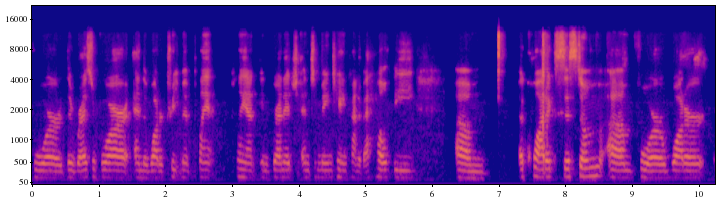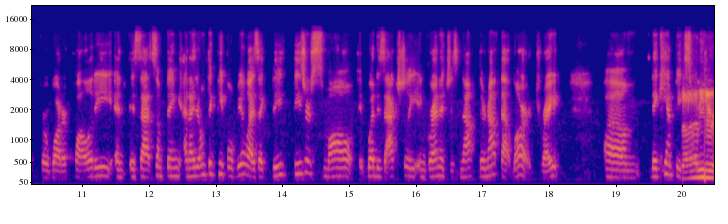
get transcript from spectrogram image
for the reservoir and the water treatment plant plant in Greenwich and to maintain kind of a healthy um, aquatic system um, for water for water quality. And is that something and i don't think people realize like these, these are small what is actually in greenwich is not they're not that large right? Um, they can't be I mean,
